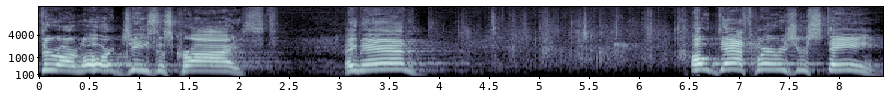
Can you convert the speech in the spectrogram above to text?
through our Lord Jesus Christ. Amen. Oh, death, where is your sting?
